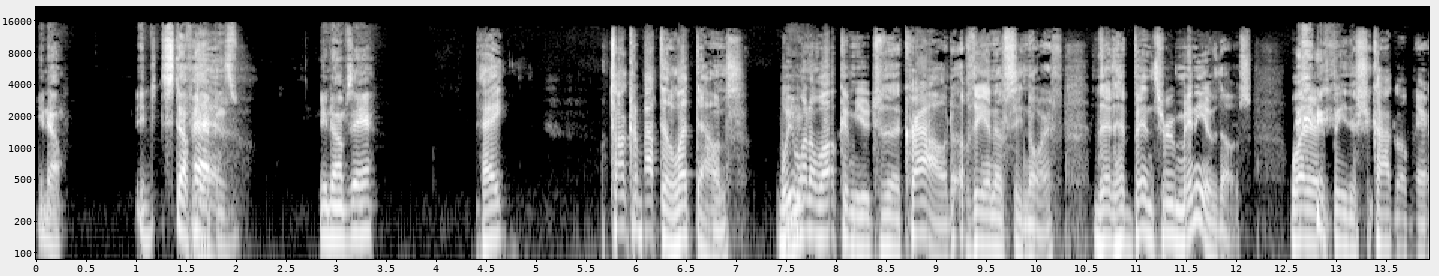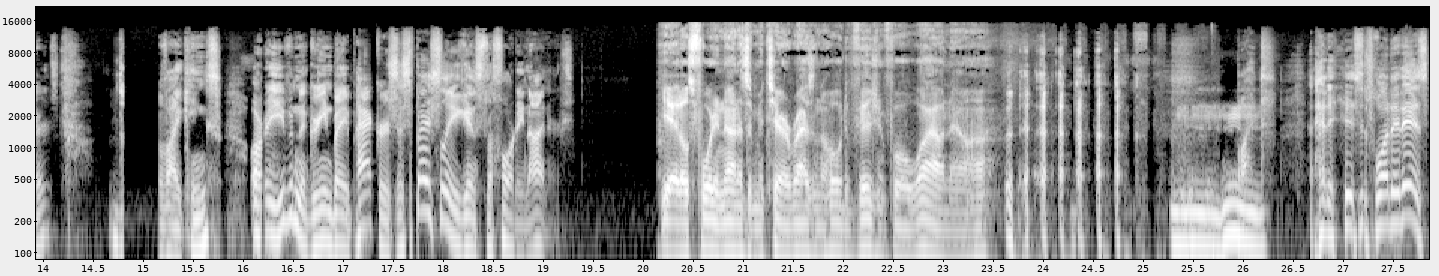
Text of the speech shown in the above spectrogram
you know, it, stuff happens. Yeah. You know what I'm saying? Hey, talking about the letdowns, we mm-hmm. want to welcome you to the crowd of the NFC North that have been through many of those, whether it be the Chicago Bears, the Vikings, or even the Green Bay Packers, especially against the 49ers. Yeah, those 49ers have been terrorizing the whole division for a while now, huh? mm-hmm. What? That is what it is.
